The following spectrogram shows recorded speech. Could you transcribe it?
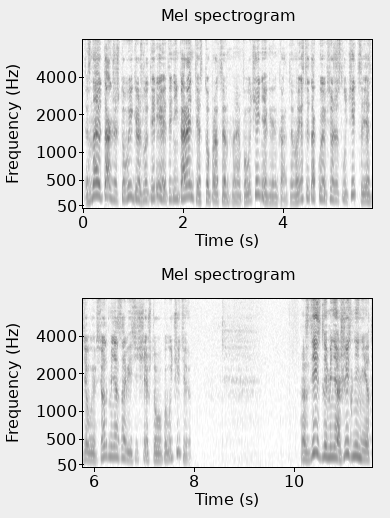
Знаю также, что выигрыш в лотерею это не гарантия стопроцентное получения грин-карты, но если такое все же случится, я сделаю все от меня зависящее, чтобы получить ее. Здесь для меня жизни нет.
